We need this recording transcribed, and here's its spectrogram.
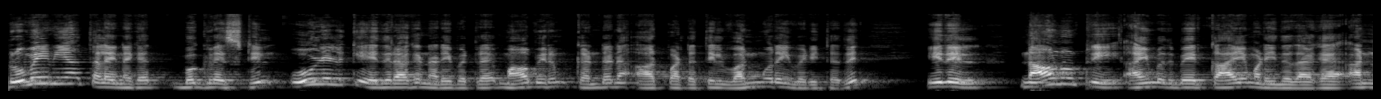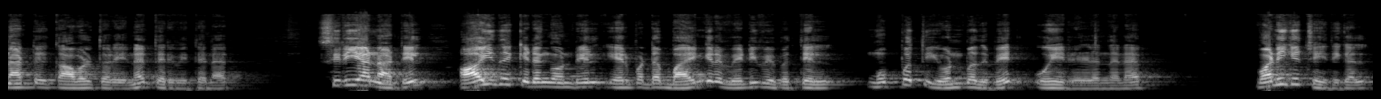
ருமேனியா தலைநகர் புக்ரெஸ்டில் ஊழலுக்கு எதிராக நடைபெற்ற மாபெரும் கண்டன ஆர்ப்பாட்டத்தில் வன்முறை வெடித்தது. இதில் நானூற்றி ஐம்பது பேர் காயமடைந்ததாக அந்நாட்டு காவல்துறையினர் தெரிவித்தனர். சிரியா நாட்டில் ஆயுத கிடங்கொன்றில் ஏற்பட்ட பயங்கர வெடி விபத்தில் முப்பத்தி ஒன்பது பேர் உயிரிழந்தனர். வணிகச் செய்திகள்.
